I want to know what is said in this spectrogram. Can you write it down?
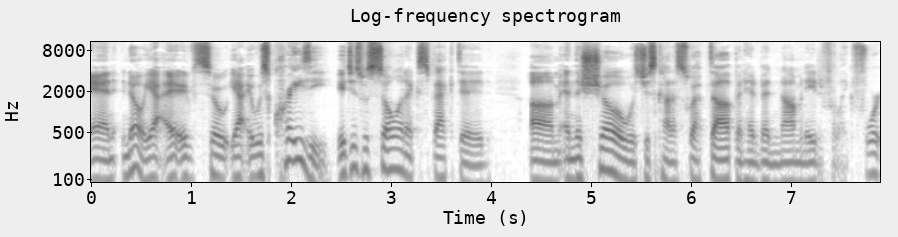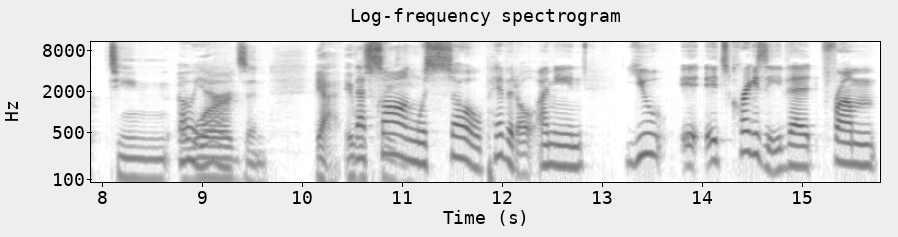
and no, yeah, it, so yeah, it was crazy. It just was so unexpected. Um, and the show was just kind of swept up and had been nominated for like 14 Oh, yeah. awards. And yeah, it that was crazy. song was so pivotal. I mean, you it, it's crazy that from,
